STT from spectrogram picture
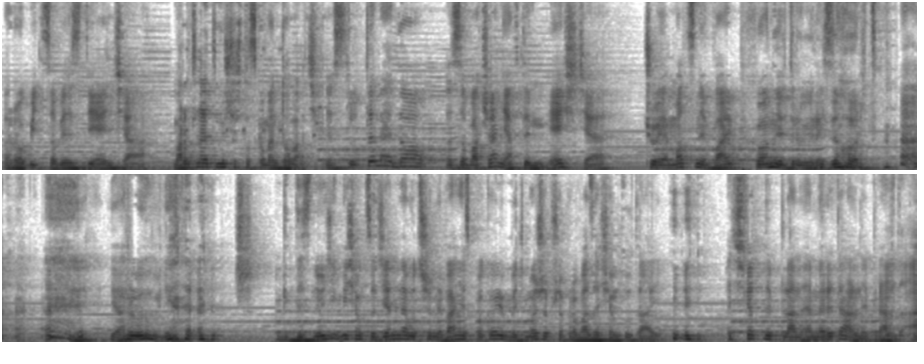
robić sobie zdjęcia. Martlet, musisz to skomentować. Jest tu tyle do zobaczenia w tym mieście. Czuję mocny vibe Honey Resort. ja również. Gdy znudzi mi się codzienne utrzymywanie spokoju, być może przeprowadzę się tutaj. Świetny plan emerytalny, prawda?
